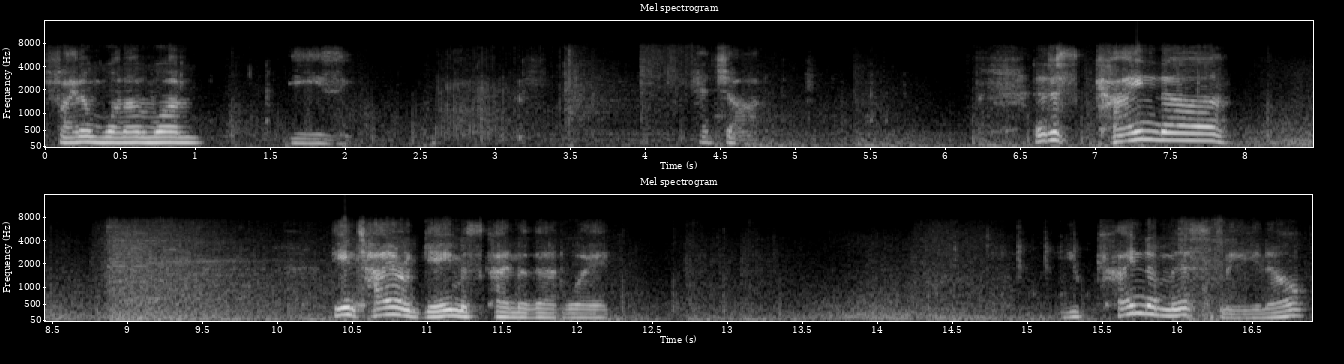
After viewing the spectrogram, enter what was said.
fight them one-on-one, easy. Headshot. That is kinda... The entire game is kinda that way. You kinda missed me, you know?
